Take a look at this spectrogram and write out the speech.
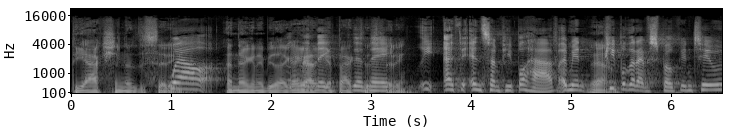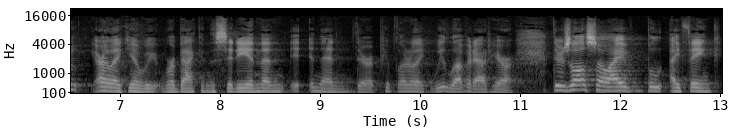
the action of the city. Well, and they're going to be like, I got to get back to the they- city. Th- and some people have. I mean, Yeah. people that I've spoken to are like, "Yeah, we, we're back in the city," and then and then there are people that are like, "We love it out here." There's also, I I think,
